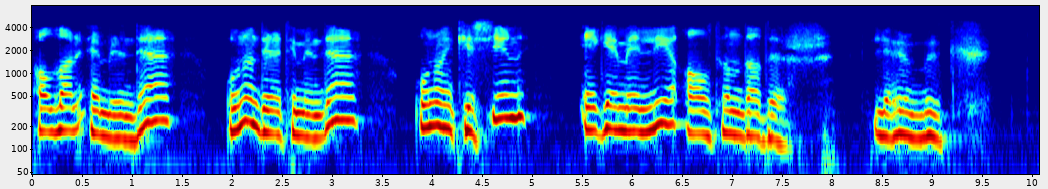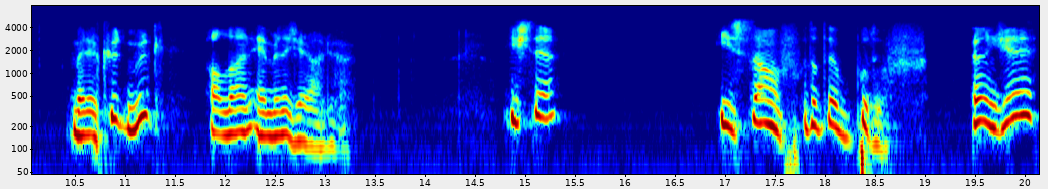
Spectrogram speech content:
Allah'ın emrinde, onun denetiminde, onun kesin egemenliği altındadır. Lehül mülk. Meleküt mülk Allah'ın emrini ceralıyor. İşte İslam fıtratı budur. Önce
